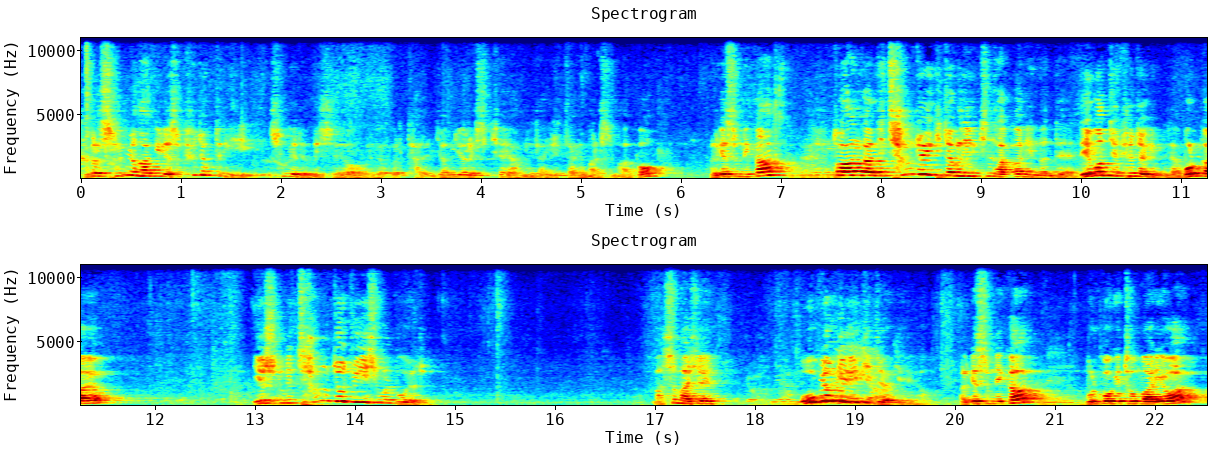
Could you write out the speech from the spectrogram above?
그걸 설명하기 위해서 표적들이 소개되고 있어요. 우리가 그걸 다 연결을 시켜야 합니다. 1장의 말씀하고. 알겠습니까? 또한 가지 창조의 기적을 일으킨 사건이 있는데 네 번째 표적입니다. 뭘까요? 예수님이 창조주이심을 보여줘요. 말씀하셔요. 오병이의 기적이에요. 알겠습니까? 물고기 두 마리와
